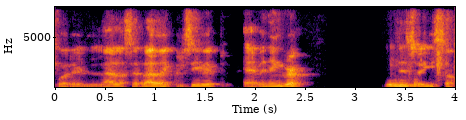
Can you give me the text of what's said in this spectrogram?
por el ala cerrada, inclusive Evan Ingram. Eso hizo.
